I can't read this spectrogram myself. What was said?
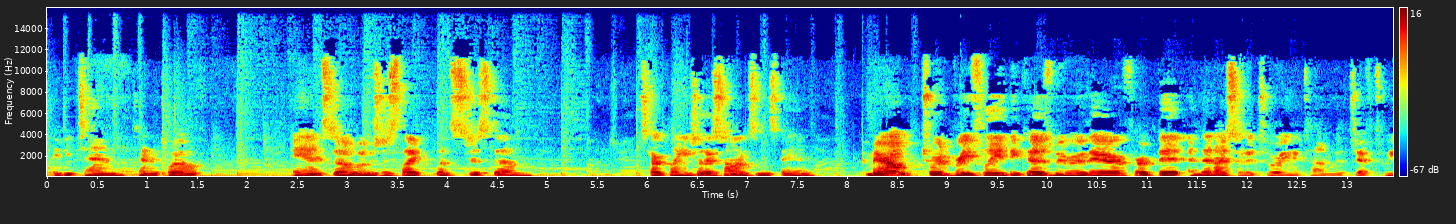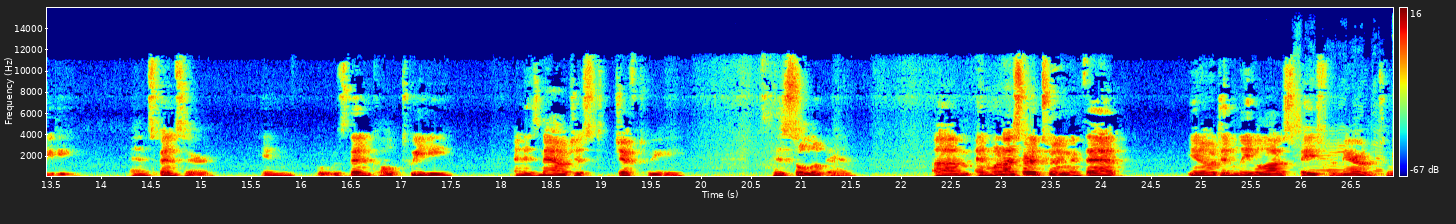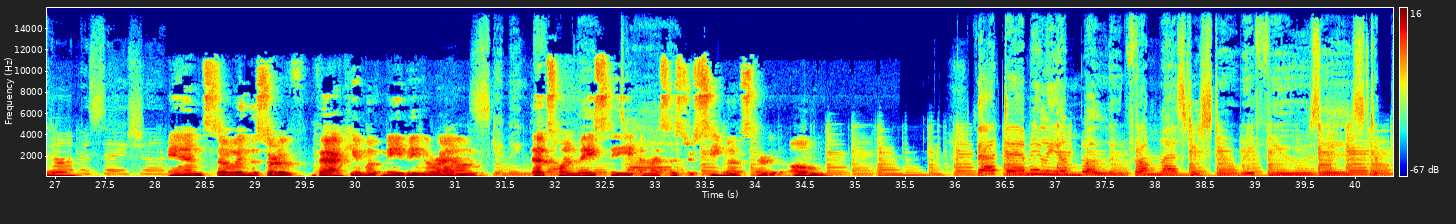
maybe 10, 10 or 12. And so it was just like, let's just um, start playing each other's songs in this band. Marrow toured briefly because we were there for a bit, and then I started touring a ton with Jeff Tweedy and Spencer in what was then called Tweedy and is now just Jeff Tweedy, his solo band. Um, and when I started touring with that, you know, it didn't leave a lot of space for Marrow to tour. And so, in the sort of vacuum of me being around, that's when Macie and my sister Sima started Ohmme. That damn helium balloon from last still refuses to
